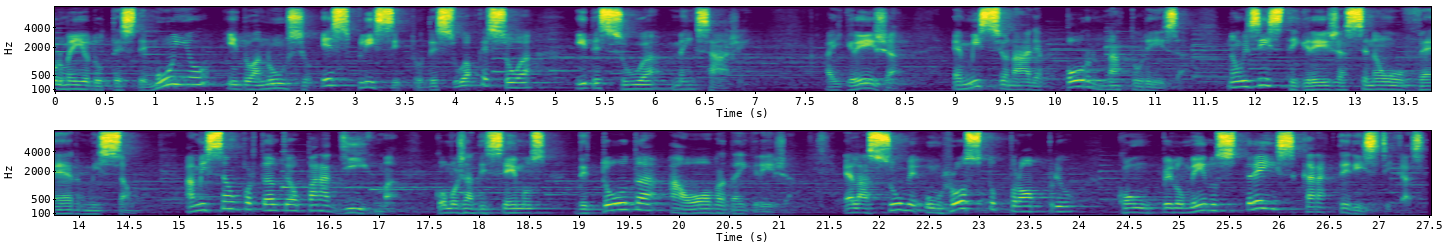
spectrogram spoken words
por meio do testemunho e do anúncio explícito de sua pessoa e de sua mensagem. A igreja é missionária por natureza. Não existe igreja se não houver missão. A missão, portanto, é o paradigma, como já dissemos, de toda a obra da igreja. Ela assume um rosto próprio com pelo menos três características.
